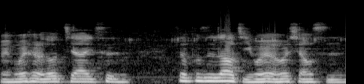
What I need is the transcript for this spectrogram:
每回合都加一次，就不知道几回合会消失。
